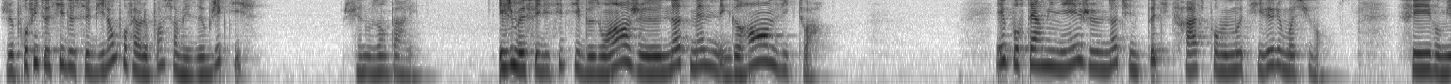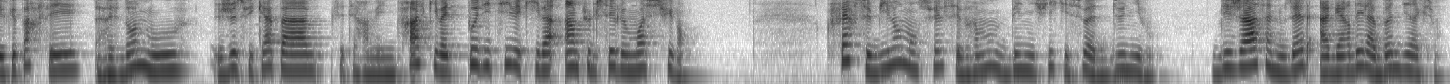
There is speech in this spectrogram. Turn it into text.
je profite aussi de ce bilan pour faire le point sur mes objectifs. Je viens de vous en parler. Et je me félicite si besoin, je note même mes grandes victoires. Et pour terminer, je note une petite phrase pour me motiver le mois suivant. Fait vaut mieux que parfait, reste dans le move, je suis capable, etc. Mais une phrase qui va être positive et qui va impulser le mois suivant. Faire ce bilan mensuel, c'est vraiment bénéfique et ce à deux niveaux. Déjà, ça nous aide à garder la bonne direction.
